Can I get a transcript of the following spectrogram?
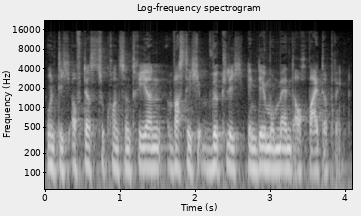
und dich auf das zu konzentrieren, was dich wirklich in dem Moment auch weiterbringt.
